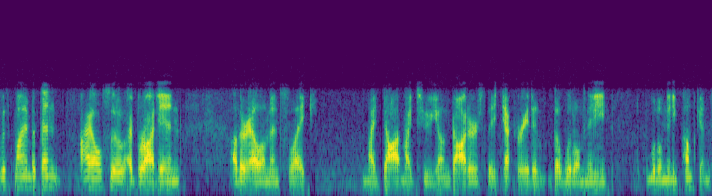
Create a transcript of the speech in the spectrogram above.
with mine, but then I also I brought in other elements like my dot my two young daughters. They decorated the little mini little mini pumpkins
